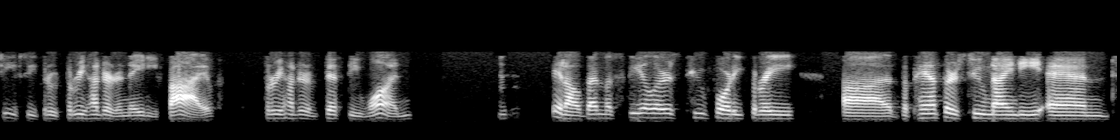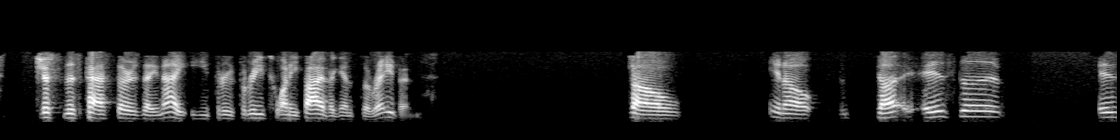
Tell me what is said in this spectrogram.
Chiefs, he threw 385, 351. You know, then the Steelers, 243. Uh, the Panthers, 290, and just this past Thursday night, he threw 325 against the Ravens. So, you know, do, is the is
